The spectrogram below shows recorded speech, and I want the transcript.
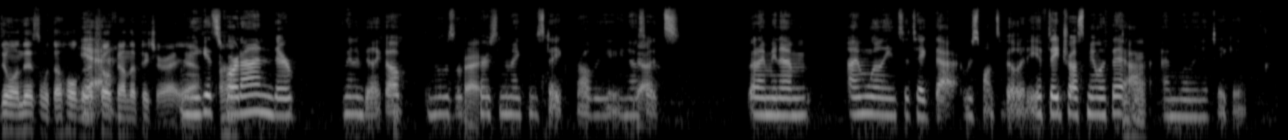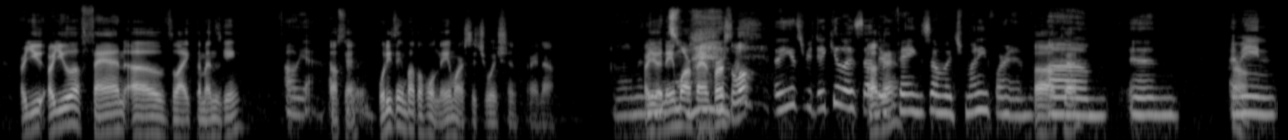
doing this with the holding the Yeah. trophy on the picture, right? when yeah. you get Uh-huh. scored on, they're going to be like, oh, who was the Right. person to make the mistake? Probably you. You know, so it's. But I mean, I'm I'm willing to take that responsibility if they trust me with it. Mhm. I, I'm willing to take it. Are you are you a fan of like the men's game? Oh yeah, absolutely. Okay. What do you think about the whole Neymar situation right now? Um, Are you a Neymar fan, first of all? I think it's ridiculous that Okay. they're paying so much money for him. Oh, okay. Um, and I Huh. mean,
